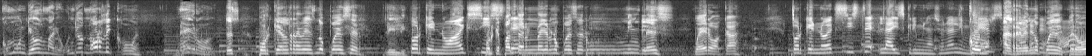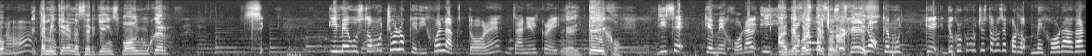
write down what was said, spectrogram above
como un dios, Mario. Un dios nórdico, güey. Negro. Entonces, ¿por qué al revés no puede ser, Lili? Porque no existe. ¿Por qué Pantera Negra no puede ser un inglés? Güero acá. Porque no existe la discriminación al ¿Cómo? inversa. Al revés claro no puede, no, pero no. también quieren hacer James Bond mujer. Sí. Y me gustó mucho lo que dijo el actor, ¿eh? Daniel Craig. ¿Qué dijo? Dice que mejor. ha- Y, Hay mejores que muchos es- personajes. no, que, mu- que yo creo que muchos estamos de acuerdo. Mejor hagan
